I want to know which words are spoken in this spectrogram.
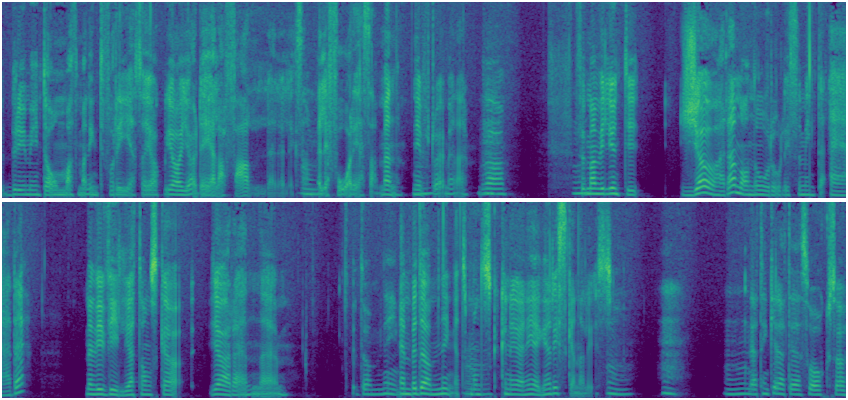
bryr mig inte om att man inte får resa, jag, jag gör det i alla fall eller, liksom, eller får resa, men ni förstår vad jag menar. Vad- För man vill ju inte göra någon orolig som inte är det. Men vi vill ju att de ska göra en, eh, Bedömning. en bedömning, att man Mm. ska kunna göra en egen riskanalys. Mm. Mm, jag tänker att det är så också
